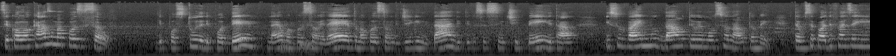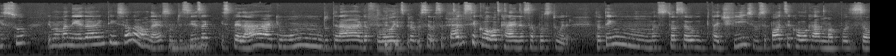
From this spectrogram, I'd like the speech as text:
Se colocar numa posição de postura de poder, né, uma uhum. posição ereta, uma posição de dignidade, de você se sentir bem, e tal, isso vai mudar o teu emocional também. Então você pode fazer isso de uma maneira intencional, né? Você não precisa esperar que o mundo traga flores para você. Você pode se colocar nessa postura. Então tem uma situação que está difícil, você pode se colocar numa posição,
